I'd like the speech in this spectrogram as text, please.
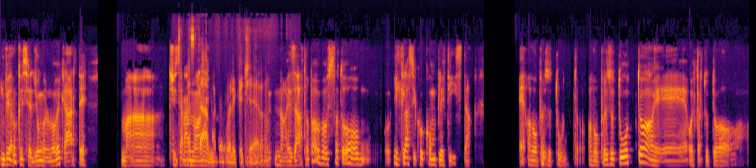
è vero che si aggiungono nuove carte, ma ci saranno anche... Quelle che c'erano. No, esatto, proprio stato il classico completista. E avevo preso tutto, avevo preso tutto e oltretutto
